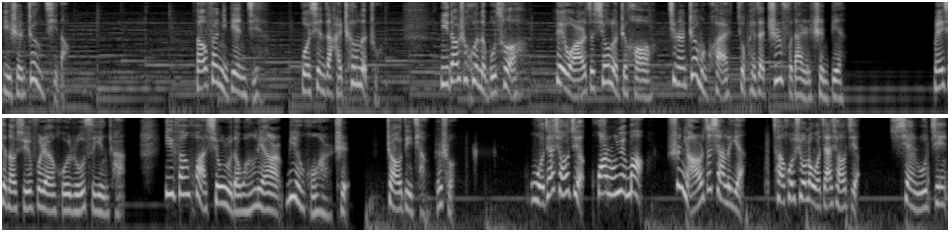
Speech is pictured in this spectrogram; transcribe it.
一身正气道。劳烦你惦记，我现在还撑得住。你倒是混得不错，被我儿子休了之后，竟然这么快就陪在知府大人身边。没想到徐夫人会如此硬茬，一番话羞辱的王莲儿面红耳赤。招娣抢着说：“我家小姐花容月貌，是你儿子瞎了眼，才会休了我家小姐。现如今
